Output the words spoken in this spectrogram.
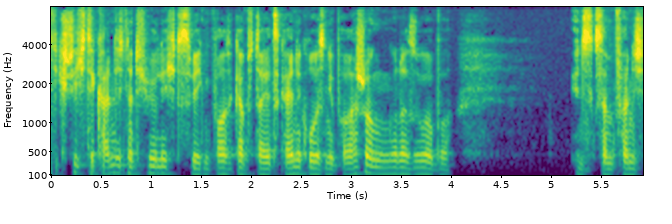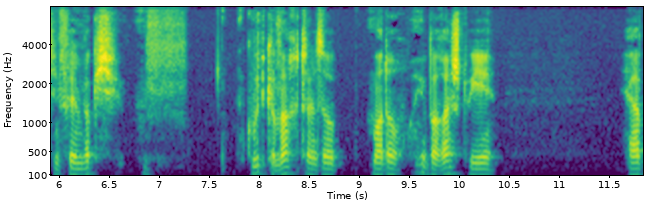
die Geschichte kannte ich natürlich, deswegen gab es da jetzt keine großen Überraschungen oder so, aber insgesamt fand ich den Film wirklich gut gemacht. Also war doch überrascht, wie, ja,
